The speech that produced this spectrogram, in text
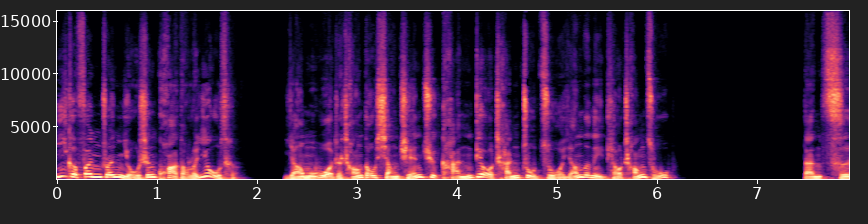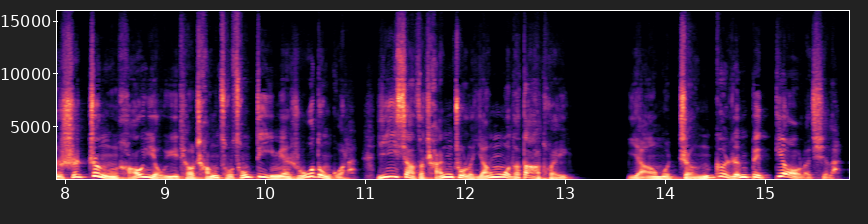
一个翻转，扭身跨到了右侧。杨木握着长刀想前去砍掉缠住左阳的那条长足，但此时正好有一条长足从地面蠕动过来，一下子缠住了杨木的大腿，杨木整个人被吊了起来。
